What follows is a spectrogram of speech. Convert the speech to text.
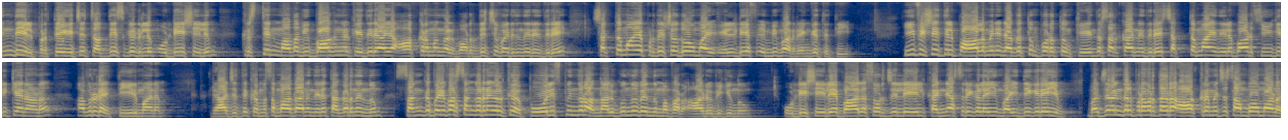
ഇന്ത്യയിൽ പ്രത്യേകിച്ച് ഛത്തീസ്ഗഡിലും ഒഡീഷയിലും ക്രിസ്ത്യൻ മതവിഭാഗങ്ങൾക്കെതിരായ ആക്രമങ്ങൾ വർദ്ധിച്ചു വരുന്നതിനെതിരെ ശക്തമായ പ്രതിഷേധവുമായി എൽ ഡി എഫ് എംപിമാർ രംഗത്തെത്തി. ഈ വിഷയത്തിൽ പാർലമെന്റിനകത്തും പുറത്തും കേന്ദ്ര സർക്കാരിനെതിരെ ശക്തമായ നിലപാട് സ്വീകരിക്കാനാണ് അവരുടെ തീരുമാനം. രാജ്യത്തെ ക്രമസമാധാന നില തകർന്നെന്നും സംഘപരിവാർ സംഘടനകൾക്ക് പോലീസ് പിന്തുണ നൽകുന്നുവെന്നും അവർ ആരോപിക്കുന്നു. ഒഡീഷയിലെ ബാലസോർ ജില്ലയിൽ കന്യാസ്ത്രീകളെയും വൈദികരെയും ബജ്രംഗൽ പ്രവർത്തകർ ആക്രമിച്ച സംഭവമാണ്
